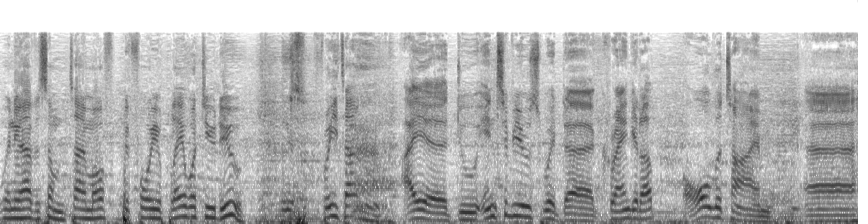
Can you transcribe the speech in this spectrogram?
when you have some time off before you play? What do you do? It's free time. I uh, do interviews with uh, Crank It Up all the time. Uh,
